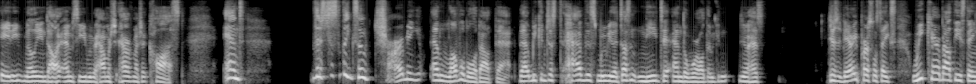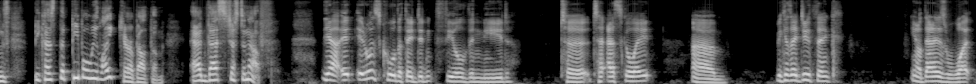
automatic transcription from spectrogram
eighty million dollar MCU, how much, however much it cost, and there's just something so charming and lovable about that that we can just have this movie that doesn't need to end the world that we can you know has just very personal stakes. We care about these things because the people we like care about them and that's just enough. Yeah it, it was cool that they didn't feel the need to to escalate um because i do think you know that is what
